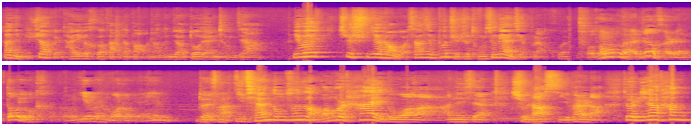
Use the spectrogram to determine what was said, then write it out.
那你必须要给他一个合法的保障，那就叫多元成家。因为这世界上，我相信不只是同性恋结不了婚，普通的任何人都有可能因为某种原因。对，以前农村老光棍太多了，那些娶不着媳妇儿的，就是你让他们。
